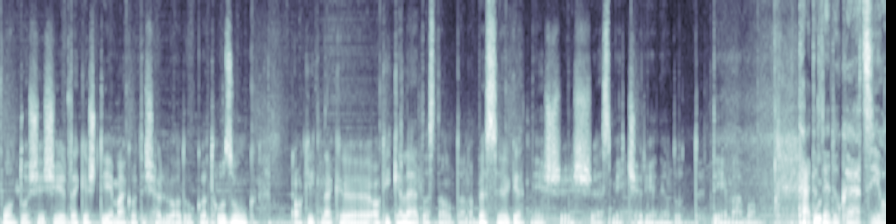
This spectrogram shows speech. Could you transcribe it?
fontos és érdekes témákat és előadókat hozunk, akiknek, akikkel lehet aztán utána beszélgetni és, és eszmét cserélni adott témában. Tehát az edukáció.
